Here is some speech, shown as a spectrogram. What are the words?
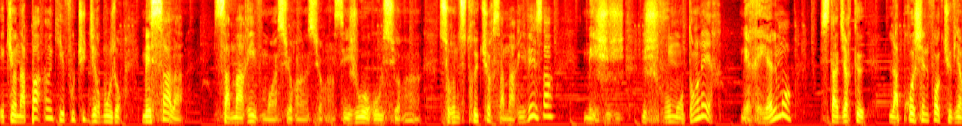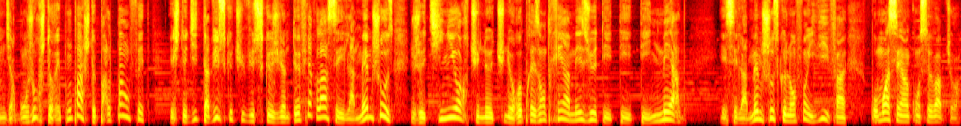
et qu'il n'y en a pas un qui est foutu de dire bonjour. Mais ça, là, ça m'arrive, moi, sur un, sur un séjour ou sur, un, sur une structure, ça m'arrivait, ça. Mais je, vous monte en l'air. Mais réellement. C'est-à-dire que la prochaine fois que tu viens me dire bonjour, je te réponds pas, je te parle pas, en fait. Et je te dis, t'as vu ce que, tu, ce que je viens de te faire là? C'est la même chose. Je t'ignore, tu ne, représentes rien à mes yeux, t'es es, une merde. Et c'est la même chose que l'enfant, il vit. Enfin, pour moi, c'est inconcevable, tu vois.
